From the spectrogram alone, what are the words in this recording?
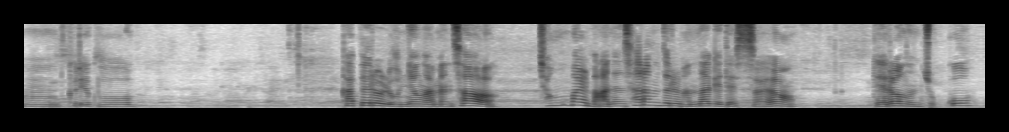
음, 그리고 카페를 운영하면서 정말 많은 사람들을 만나게 됐어요. 때로는 좁고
